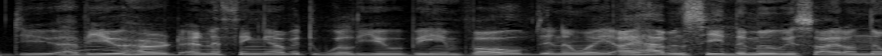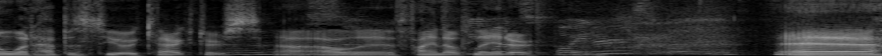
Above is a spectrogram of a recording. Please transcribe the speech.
do you have you heard anything of it? Will you be involved in a way? I haven't seen the movie, so I don't know what happens to your characters. Uh, I'll uh, find out later. Spoilers? Uh,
